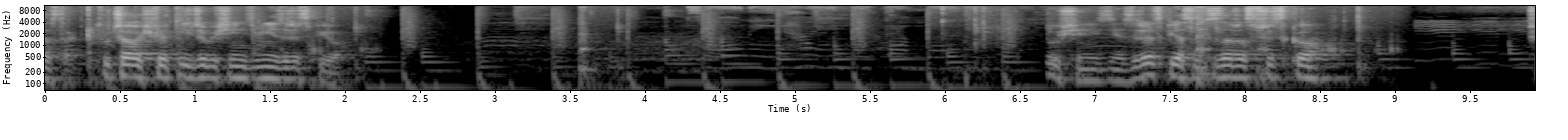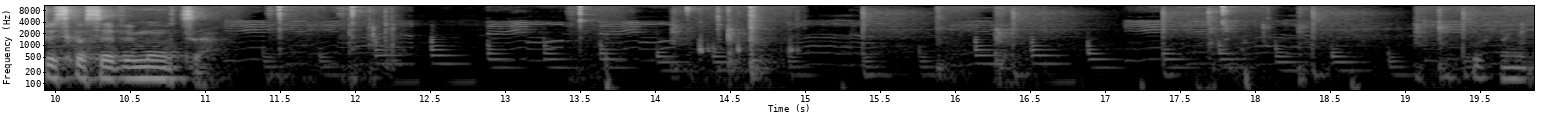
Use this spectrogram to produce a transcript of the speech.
Teraz tak. Tu trzeba oświetlić, żeby się nic mi nie zrespiło. Tu się nic nie zrespi, ja sobie zaraz wszystko wszystko sobie wymucę. Kurwa nic.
